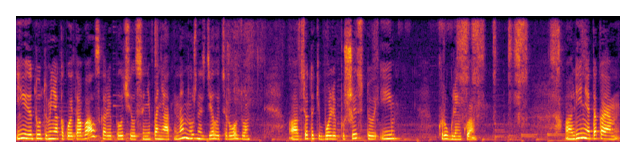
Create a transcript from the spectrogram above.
И тут у меня какой-то овал, скорее, получился непонятный. Нам нужно сделать розу а, все-таки более пушистую и кругленькую. А, линия такая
